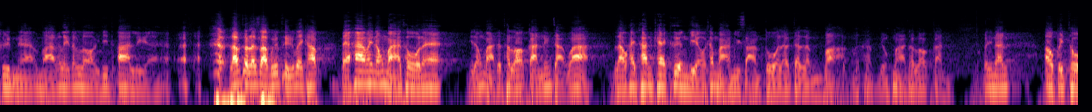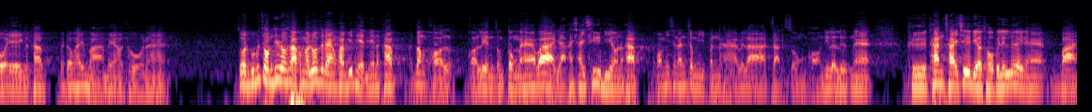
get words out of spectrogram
ขึ้นนะหมาก็เลยต้องรออยู่ที่ท่าเรือ รับโทรศัพท์มือถือไปครับ แต่ห้ามให้น้องหมาโทรนะฮะเดี๋ยวน้องหมาจะทะเลาะกันเนื่องจากว่าเราให้ท่านแค่เครื่องเดียว ถ้าหมามีสามตัวแล้วจะลำบากนะครับเดี๋ยวหมาทะเลาะกัน เพราะฉะนั้นเอาไปโทรเองนะครับ ไม่ต้องให้หมาแมวโทรนะฮะ ส่วนคุณผู้ชมที่โทรศัพท์เข้ามาร่วมแสดงความคิดเห็นเนี่ยนะครับ ก็ต้องขอขอเรียนตรงๆนะฮะว่าอยากให้ใช้ชื่อเดียวนะครับ เพราะมิฉะนั้นจะมีปัญหาเวลาจัดส่งของที่ระลึกนะฮะคือท่านใช้ชื่อเดียวโทรไปเรื่อยๆนะฮะบาง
